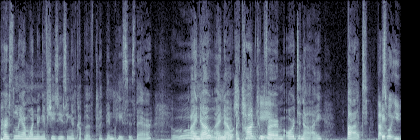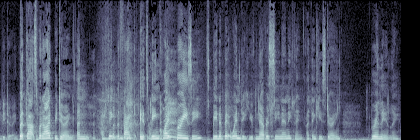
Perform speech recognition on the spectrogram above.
Personally, I'm wondering if she's using a couple of clip-in pieces there. Ooh, I know, I know. I can't cheeky. confirm or deny, but That's it- what you'd be doing. But that's what I'd be doing. And I think the fact it's been quite breezy, it's been a bit windy. You've never seen anything. I think he's doing brilliantly.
